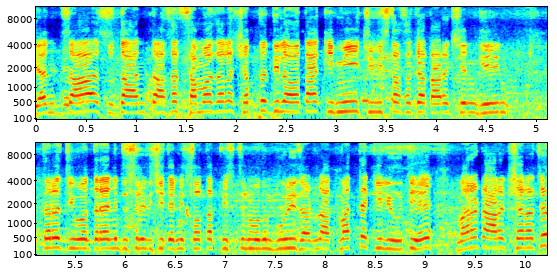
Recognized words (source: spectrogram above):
यांचा सुद्धा अंत असाच समाजाला शब्द दिला होता की मी चोवीस तासाच्यात आरक्षण घेईन. तरच जिवंत राहील आणि दुसऱ्या दिवशी त्यांनी स्वतः पिस्तूलमधून गोळी झाडून आत्महत्या केली होती. हे मराठा आरक्षणाचे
